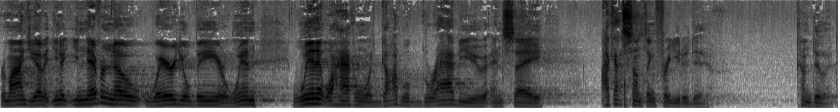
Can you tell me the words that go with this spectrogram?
remind you of it. You know, you never know where you'll be or when, when it will happen, when God will grab you and say, I got something for you to do. Come do it.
